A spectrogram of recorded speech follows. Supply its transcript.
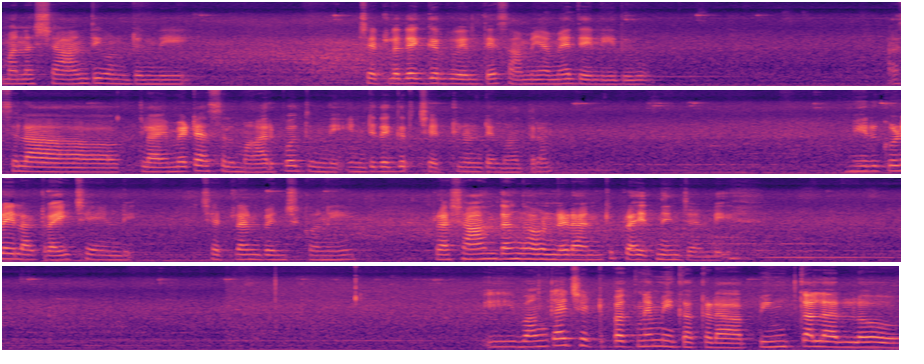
మన శాంతి ఉంటుంది. చెట్ల దగ్గరికి వెళ్తే సమయమే తెలీదు. అసలు ఆ క్లైమేట్ అసలు మారిపోతుంది. ఇంటి దగ్గర చెట్లు ఉంటే మాత్రం. మీరు కూడా ఇలా ట్రై చేయండి. చెట్లను పెంచుకొని ప్రశాంతంగా ఉండడానికి ప్రయత్నించండి. ఈ వంకాయ చెట్టు పక్కనే మీకు అక్కడ పింక్ కలర్లో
